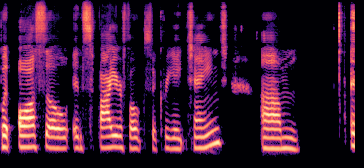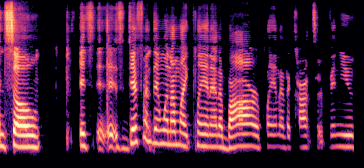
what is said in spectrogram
but also inspire folks to create change. Um, and so it's it's different than when I'm like playing at a bar or playing at a concert venue.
